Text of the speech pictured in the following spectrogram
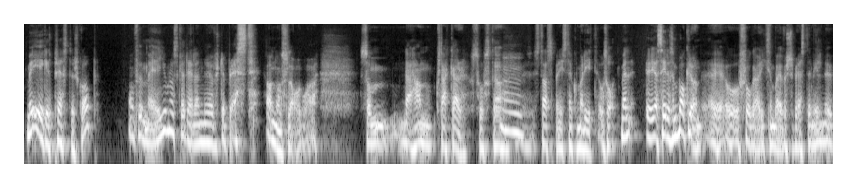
Med eget prästerskap. Och för mig Jonas Gardell en överste präst av någon slag. Va? Som när han knackar så ska mm. statsministern komma dit och så. Men eh, jag ser det som bakgrund eh, och frågar liksom vad översteprästen vill nu.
